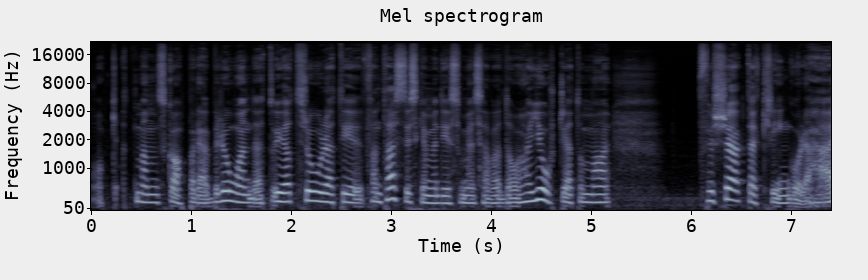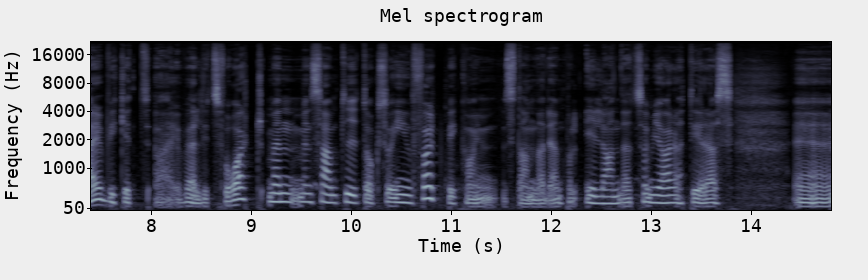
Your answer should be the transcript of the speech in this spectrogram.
och att man skapar det här beroendet. Och jag tror att det fantastiska med det som El Salvador har gjort är att de har försökt att kringgå det här, vilket är väldigt svårt, men, men samtidigt också infört bitcoin-standarden i landet som gör att deras eh,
